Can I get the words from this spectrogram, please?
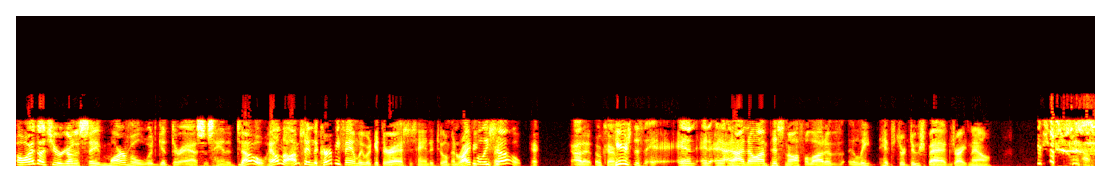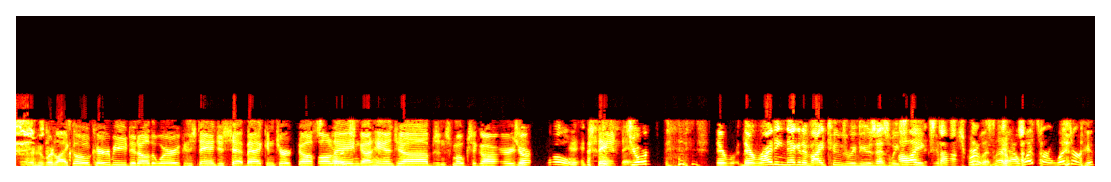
Oh, I thought you were going to say Marvel would get their asses handed to. No, hell no. I'm saying the Kirby family would get their asses handed to them, and rightfully so. Got it. Okay. Here's the th- and, and and I know I'm pissing off a lot of elite hipster douchebags right now. Who were like, "Oh, Kirby did all the work, and Stan just sat back and jerked off all day and got hand jobs and smoked cigars." George, whoa, and, and Stan, George, they're they're writing negative iTunes reviews as we Oh, I- speak. Stop. screw it. Yeah what's our what's our hip,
